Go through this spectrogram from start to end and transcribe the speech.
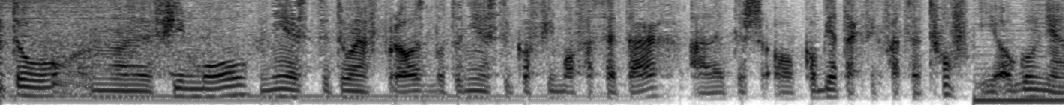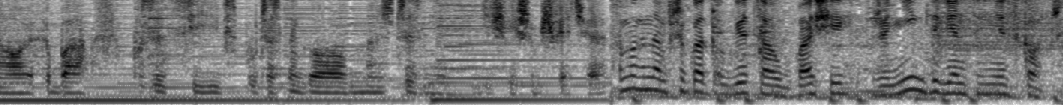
Tytuł mm, filmu nie jest tytułem wprost, bo to nie jest tylko film o facetach, ale też o kobietach tych facetów i ogólnie o chyba pozycji współczesnego mężczyzny w dzisiejszym świecie. Tomek na przykład obiecał Basi, że nigdy więcej nie skoczy.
